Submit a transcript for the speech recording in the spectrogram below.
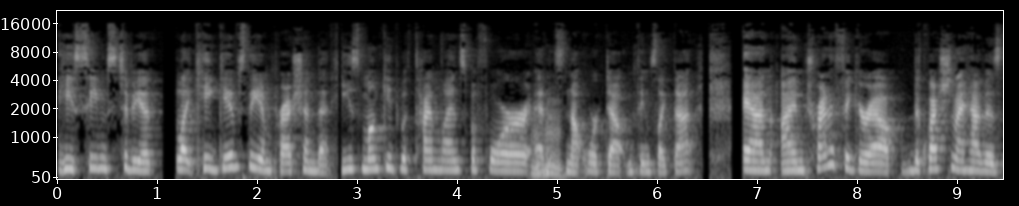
he seems to be a, like he gives the impression that he's monkeyed with timelines before and Mhm. it's not worked out and things like that. And I'm trying to figure out the question I have is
